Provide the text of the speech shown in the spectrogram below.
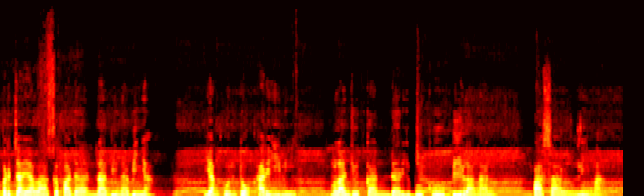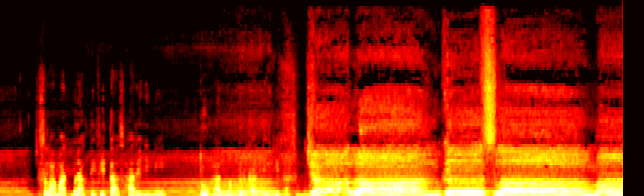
Percayalah kepada nabi-nabinya yang untuk hari ini melanjutkan dari buku Bilangan pasal 5. Selamat beraktivitas hari ini. Tuhan memberkati kita semua. Jalan keselamatan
